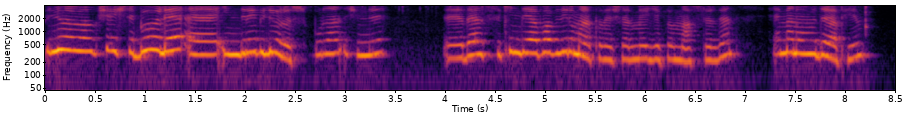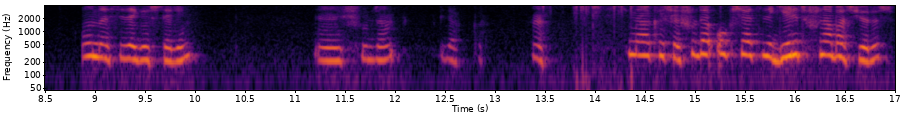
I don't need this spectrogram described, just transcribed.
Bilmiyorum arkadaşlar işte böyle e, indirebiliyoruz. Buradan şimdi e, ben skin de yapabilirim arkadaşlar MCP Master'dan. Hemen onu da yapayım. Onu da size göstereyim. E, şuradan bir dakika. Heh. Şimdi arkadaşlar şurada ok işaretiyle geri tuşuna basıyoruz.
